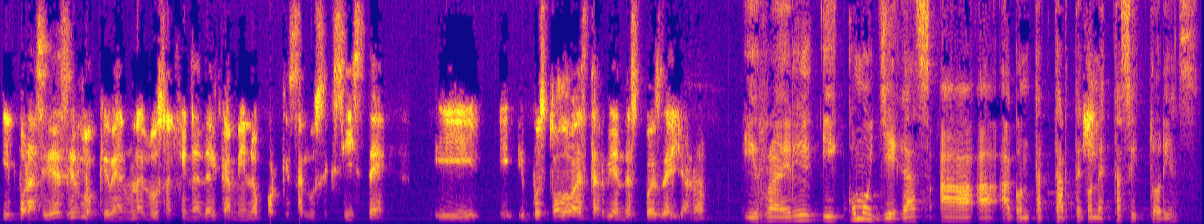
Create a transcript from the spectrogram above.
y por así decirlo, que vean una luz al final del camino porque esa luz existe y, y pues todo va a estar bien después de ello, ¿no? Israel, ¿y cómo llegas a, contactarte con estas historias?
